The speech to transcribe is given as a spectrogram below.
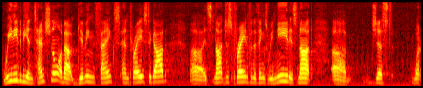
We need to be intentional about giving thanks and praise to God. Uh, it's not just praying for the things we need, it's not uh, just when,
